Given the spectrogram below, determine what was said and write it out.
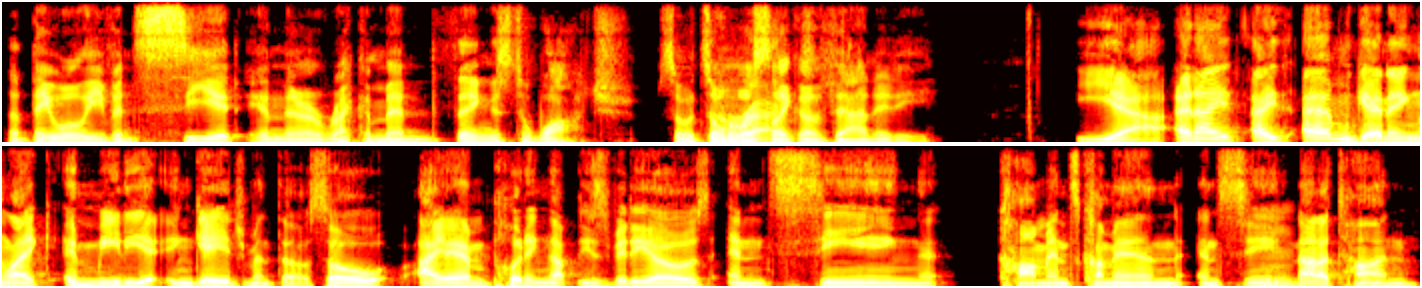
that they will even see it in their recommended things to watch. So it's almost Correct. like a vanity. Yeah, and I I am getting like immediate engagement though. So I am putting up these videos and seeing comments come in and seeing Mm. not a ton.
